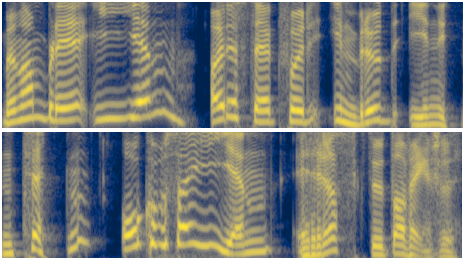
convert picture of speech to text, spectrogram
Men han ble igjen arrestert for innbrudd i 1913, og kom seg igjen raskt ut av fengsel.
